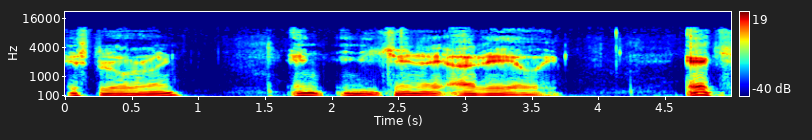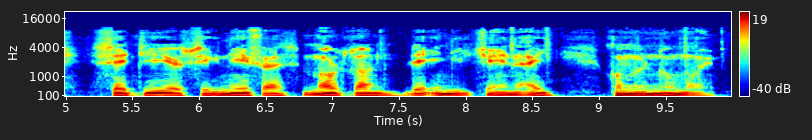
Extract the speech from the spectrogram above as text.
esploroin in indigenae areoi. Et se tio signifas morton de indigenae comunumoi.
